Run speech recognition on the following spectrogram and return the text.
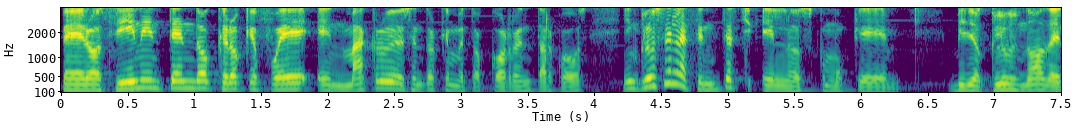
Pero sí, Nintendo creo que fue en Macro Videocentro que me tocó rentar juegos. Incluso en las tienditas, en los como que videoclubs, ¿no? De,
